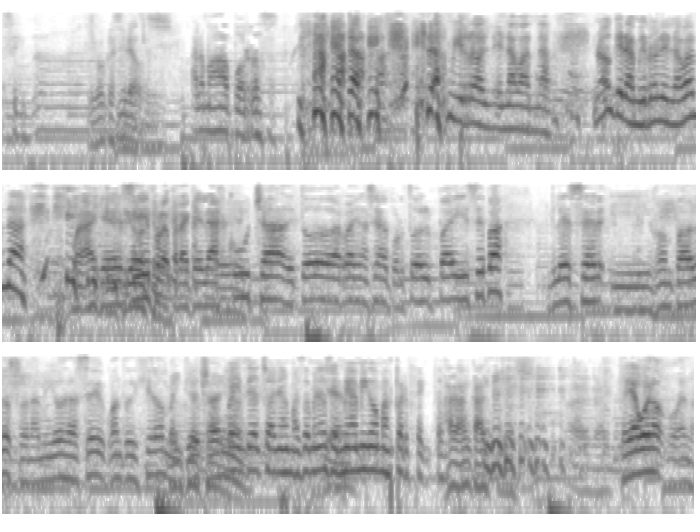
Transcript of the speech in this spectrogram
Sí. ¿Y vos qué Mira. Armaba porros. era, mi, era mi rol en la banda. ¿No? Que era mi rol en la banda. Bueno, hay que decir, para, para que la escucha de toda Radio Nacional por todo el país sepa, Glesser y Juan Pablo son amigos de hace, ¿cuánto dijeron? 28 años. 28 años más o menos, Bien. es mi amigo más perfecto. Hagan cálculos. Hagan cálculos. Estaría bueno, bueno,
